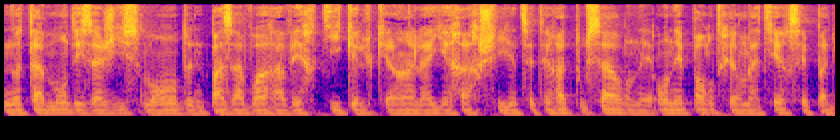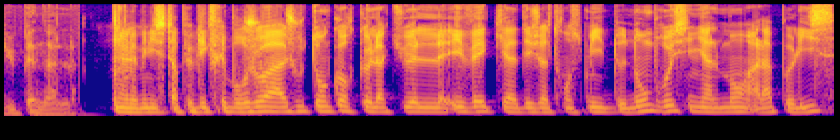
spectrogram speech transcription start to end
notamment des agissements, de ne pas avoir averti quelqu'un, la hiérarchie, etc. Tout ça, on n'est pas entré en matière, c'est pas du pénal. Le ministère public fribourgeois ajoute encore que l'actuel évêque a déjà transmis de nombreux signalements à la police.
